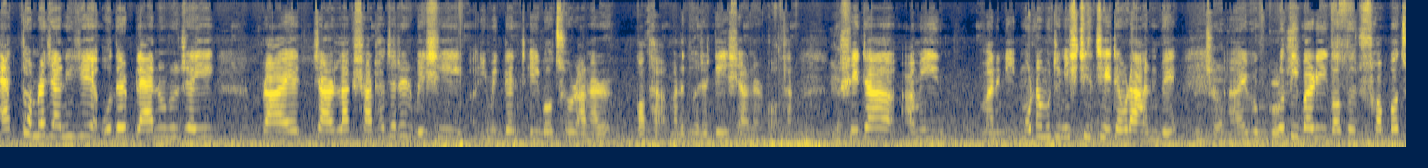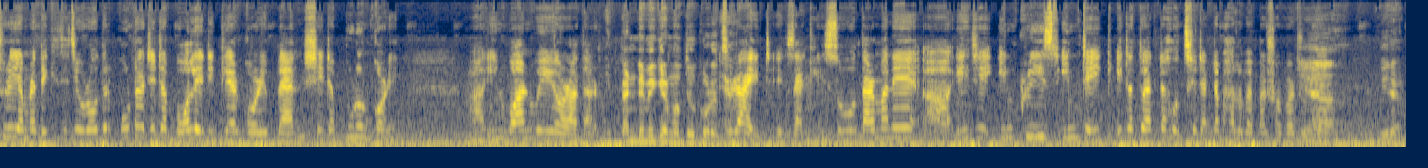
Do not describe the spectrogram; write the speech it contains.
এক তো আমরা জানি যে ওদের প্ল্যান অনুযায়ী প্রায় চার লাখ ষাট হাজারের বেশি ইমিগ্রেন্ট এই বছর আনার কথা মানে দু হাজার তেইশে আনার কথা। তো সেটা আমি মানে মোটামুটি নিশ্চিত যে এটা ওরা আনবে। এবং প্রতিবারই গত সব বছরই আমরা দেখেছি যে ওরা ওদের কোটা যেটা বলে ডিক্লেয়ার করে প্ল্যান সেটা পূরণ করে in one way or other প্যান্ডেমিকের মধ্যেও করেছে। রাইট এক্স্যাক্টলি সো তার মানে এই যে ইনক্রিজড ইনটেক এটা তো একটা হচ্ছে এটা একটা ভালো ব্যাপার সবার জন্য। বিরাট।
